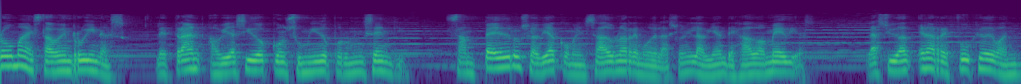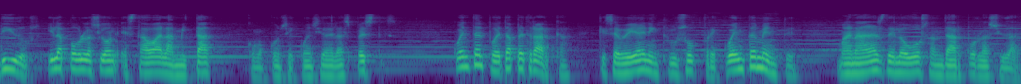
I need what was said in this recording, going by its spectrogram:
Roma estaba en ruinas, Letrán había sido consumido por un incendio, San Pedro se había comenzado una remodelación y la habían dejado a medias, la ciudad era refugio de bandidos y la población estaba a la mitad como consecuencia de las pestes. Cuenta el poeta Petrarca que se veían incluso frecuentemente manadas de lobos andar por la ciudad.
